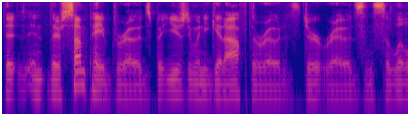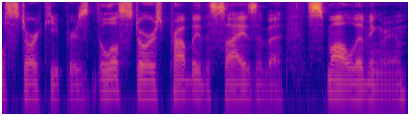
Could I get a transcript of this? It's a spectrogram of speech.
there, there's some paved roads, but usually when you get off the road, it's dirt roads, and so little storekeepers. The little store's probably the size of a small living room,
